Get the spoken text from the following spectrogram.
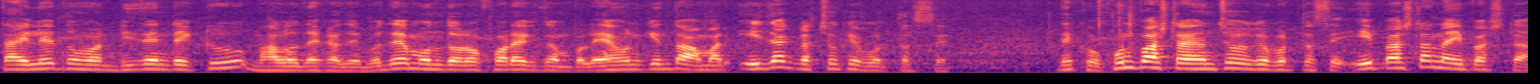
তাইলে তোমার ডিজাইনটা একটু ভালো দেখা যাবে। যেমন ধরো ফর এক্সাম্পল এখন কিন্তু আমার এই জায়গাটা চোখে পড়তেছে। দেখো, কোন পাশটা এখন চোখে পড়তেছে? এই পাশটা না এই পাশটা?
